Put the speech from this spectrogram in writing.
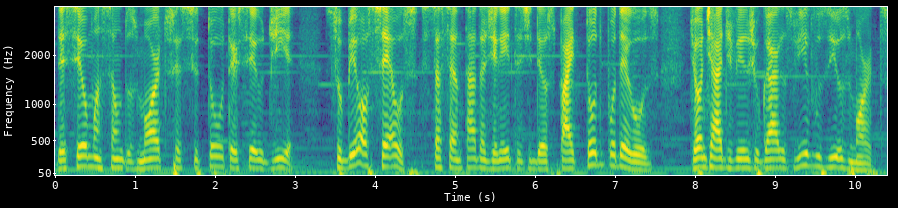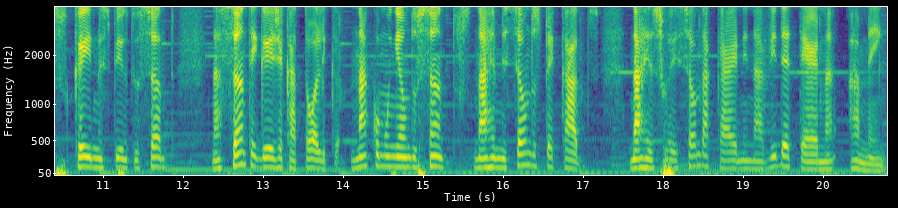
desceu à mansão dos mortos, ressuscitou o terceiro dia, subiu aos céus, está sentado à direita de Deus Pai Todo-Poderoso, de onde há de vir julgar os vivos e os mortos. Creio no Espírito Santo, na Santa Igreja Católica, na comunhão dos santos, na remissão dos pecados, na ressurreição da carne, na vida eterna. Amém.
